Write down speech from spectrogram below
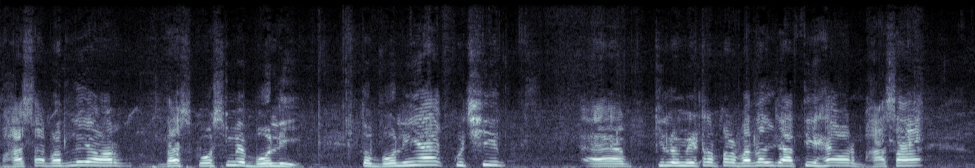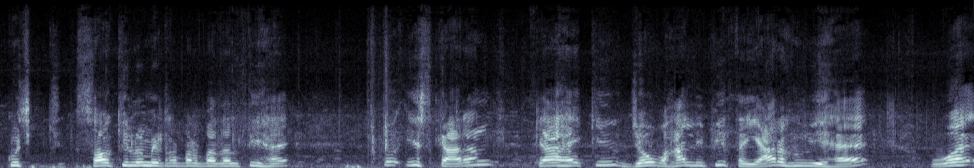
भाषा बदले और दस कोष में बोली। तो बोलियाँ कुछ ही किलोमीटर पर बदल जाती है और भाषा कुछ सौ किलोमीटर पर बदलती है। तो इस कारण क्या है कि जो वहाँ लिपि तैयार हुई है वह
